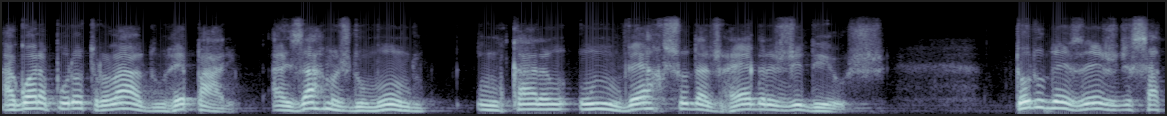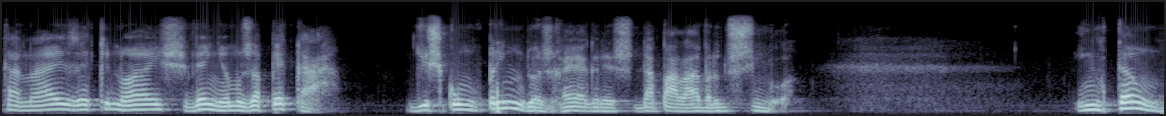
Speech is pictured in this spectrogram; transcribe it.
Agora, por outro lado, repare, as armas do mundo encaram o inverso das regras de Deus. Todo o desejo de Satanás é que nós venhamos a pecar, descumprindo as regras da palavra do Senhor. Então,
